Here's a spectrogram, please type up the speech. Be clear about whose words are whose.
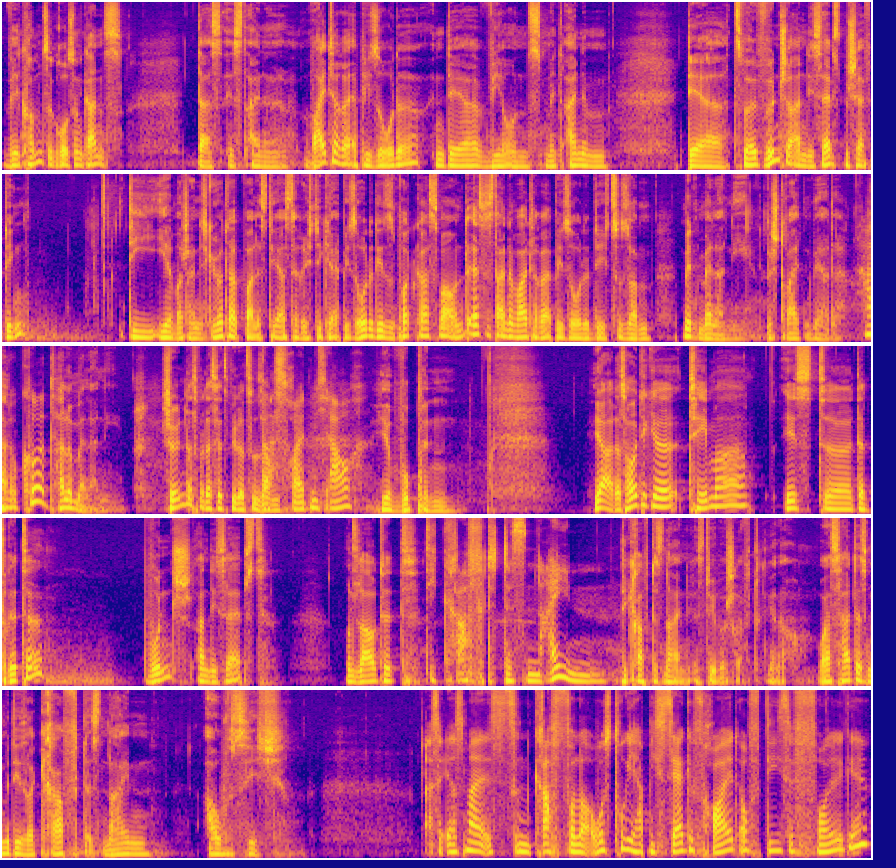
Speaker 1: Willkommen zu Groß und Ganz. Das ist eine weitere Episode, in der wir uns mit einem der zwölf Wünsche an dich selbst beschäftigen, die ihr wahrscheinlich gehört habt, weil es die erste richtige Episode dieses Podcasts war. Und es ist eine weitere Episode, die ich zusammen mit Melanie bestreiten werde.
Speaker 2: Hallo Kurt.
Speaker 1: Hallo Melanie. Schön, dass wir das jetzt wieder zusammen
Speaker 2: Das freut mich auch.
Speaker 1: hier wuppen. Ja, das heutige Thema ist äh, der dritte Wunsch an dich selbst und lautet
Speaker 2: Die Kraft des Nein.
Speaker 1: Die Kraft des Nein ist die Überschrift, genau. Was hat es mit dieser Kraft des Nein auf sich?
Speaker 2: Also erstmal ist es ein kraftvoller Ausdruck. Ich habe mich sehr gefreut auf diese Folge,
